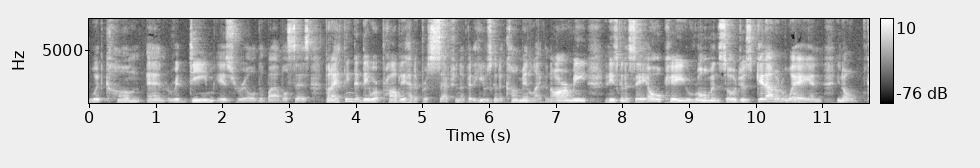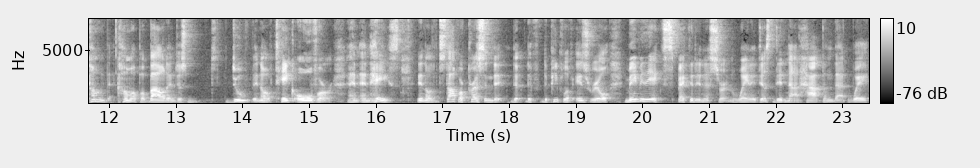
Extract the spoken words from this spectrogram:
would come and redeem Israel, the Bible says. But I think that they were probably had a perception of it. He was going to come in like an army and he's going to say, okay, you Roman soldiers, get out of the way and, you know, come, come up about and just do you know take over and and haste. You know stop oppressing the, the, the, people of israel. Maybe they expected it in a certain way and it just did not happen that way.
